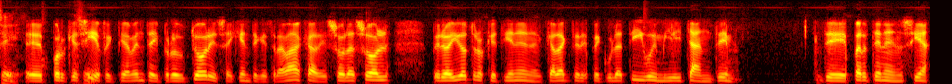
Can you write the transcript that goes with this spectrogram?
eh, porque sí. efectivamente hay productores, hay gente que trabaja de sol a sol, pero hay otros que tienen el carácter especulativo y militante de pertenencia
